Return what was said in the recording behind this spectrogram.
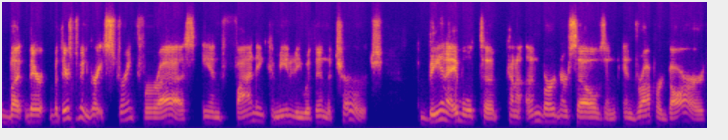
but there but there's been great strength for us in finding community within the church being able to kind of unburden ourselves and, and drop our guard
